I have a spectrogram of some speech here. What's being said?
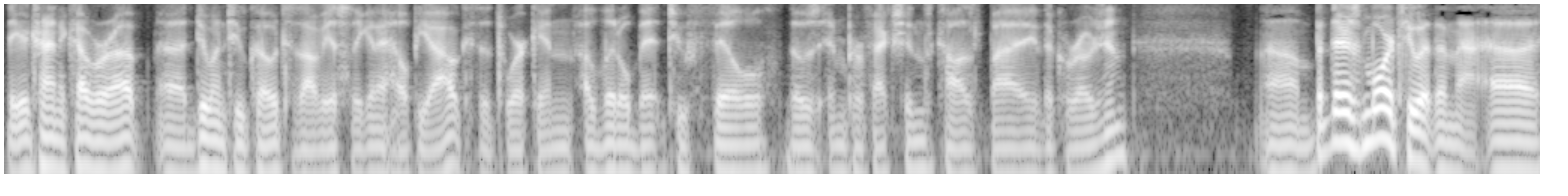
that you're trying to cover up, uh, doing two coats is obviously going to help you out because it's working a little bit to fill those imperfections caused by the corrosion. Um, but there's more to it than that. Uh,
